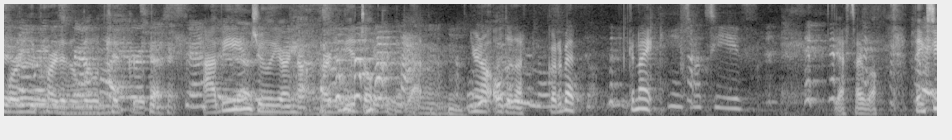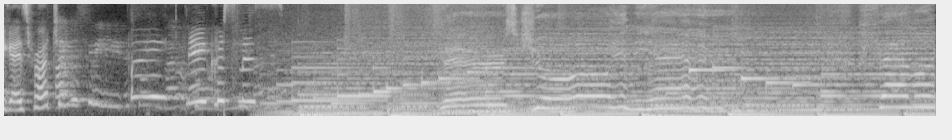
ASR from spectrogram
Or are you part of the little kid group? Abby and Julie are not part of the adult group yet. You're not old enough. Go to bed. Good night. can you talk to Eve? Yes, I will. Thanks you guys for watching. Bye. Merry Christmas. There's joy in the air, families near. We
